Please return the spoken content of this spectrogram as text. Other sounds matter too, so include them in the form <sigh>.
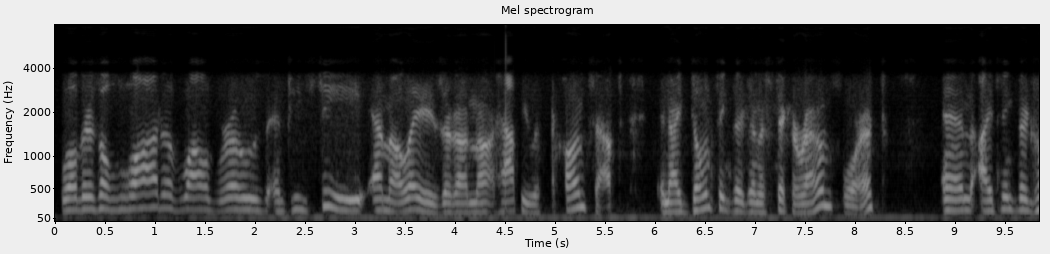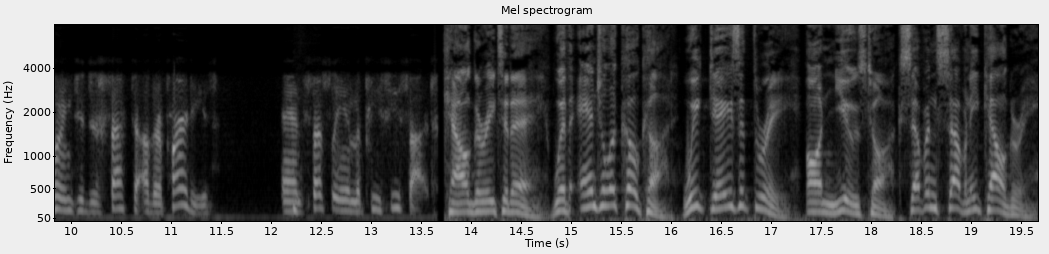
Well, there's a lot of Wild Rose and PC MLAs that are not happy with the concept, and I don't think they're going to stick around for it. And I think they're going to defect to other parties, and especially in the PC side. Calgary Today with Angela Kokott, weekdays at 3 on News Talk 770 Calgary.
